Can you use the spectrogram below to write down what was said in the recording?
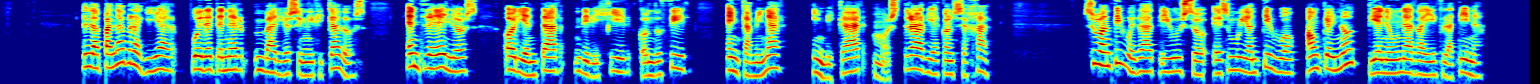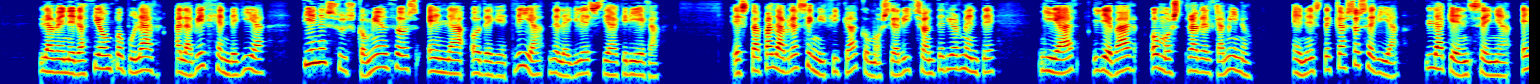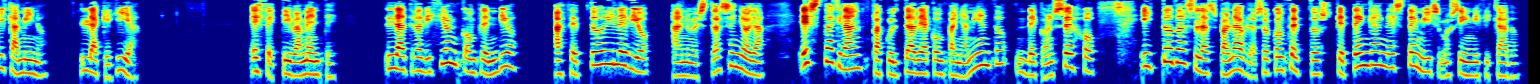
La palabra guiar puede tener varios significados, entre ellos orientar, dirigir, conducir, encaminar, indicar, mostrar y aconsejar. Su antigüedad y uso es muy antiguo, aunque no tiene una raíz latina. La veneración popular a la Virgen de Guía tiene sus comienzos en la odeguetría de la Iglesia griega. Esta palabra significa, como se ha dicho anteriormente, guiar, llevar o mostrar el camino. En este caso sería la que enseña el camino, la que guía. Efectivamente, la tradición comprendió, aceptó y le dio a Nuestra Señora esta gran facultad de acompañamiento, de consejo y todas las palabras o conceptos que tengan este mismo significado.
